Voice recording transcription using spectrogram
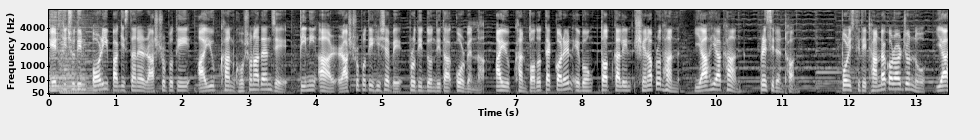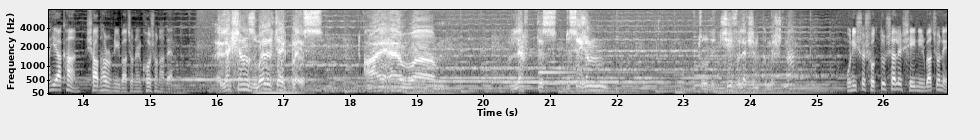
এর কিছুদিন পরই পাকিস্তানের রাষ্ট্রপতি আইয়ুব খান ঘোষণা দেন যে তিনি আর রাষ্ট্রপতি হিসেবে প্রতিদ্বন্দ্বিতা করবেন না। আইয়ুব খান পদত্যাগ করেন এবং তৎকালীন সেনাপ্রধান ইয়াহিয়া খান প্রেসিডেন্ট হন। পরিস্থিতি ঠান্ডা করার জন্য ইয়াহিয়া খান সাধারণ নির্বাচনের ঘোষণা দেন। Elections will take left this decision to the Chief Election Commissioner. উনিশশো সালের সেই নির্বাচনে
